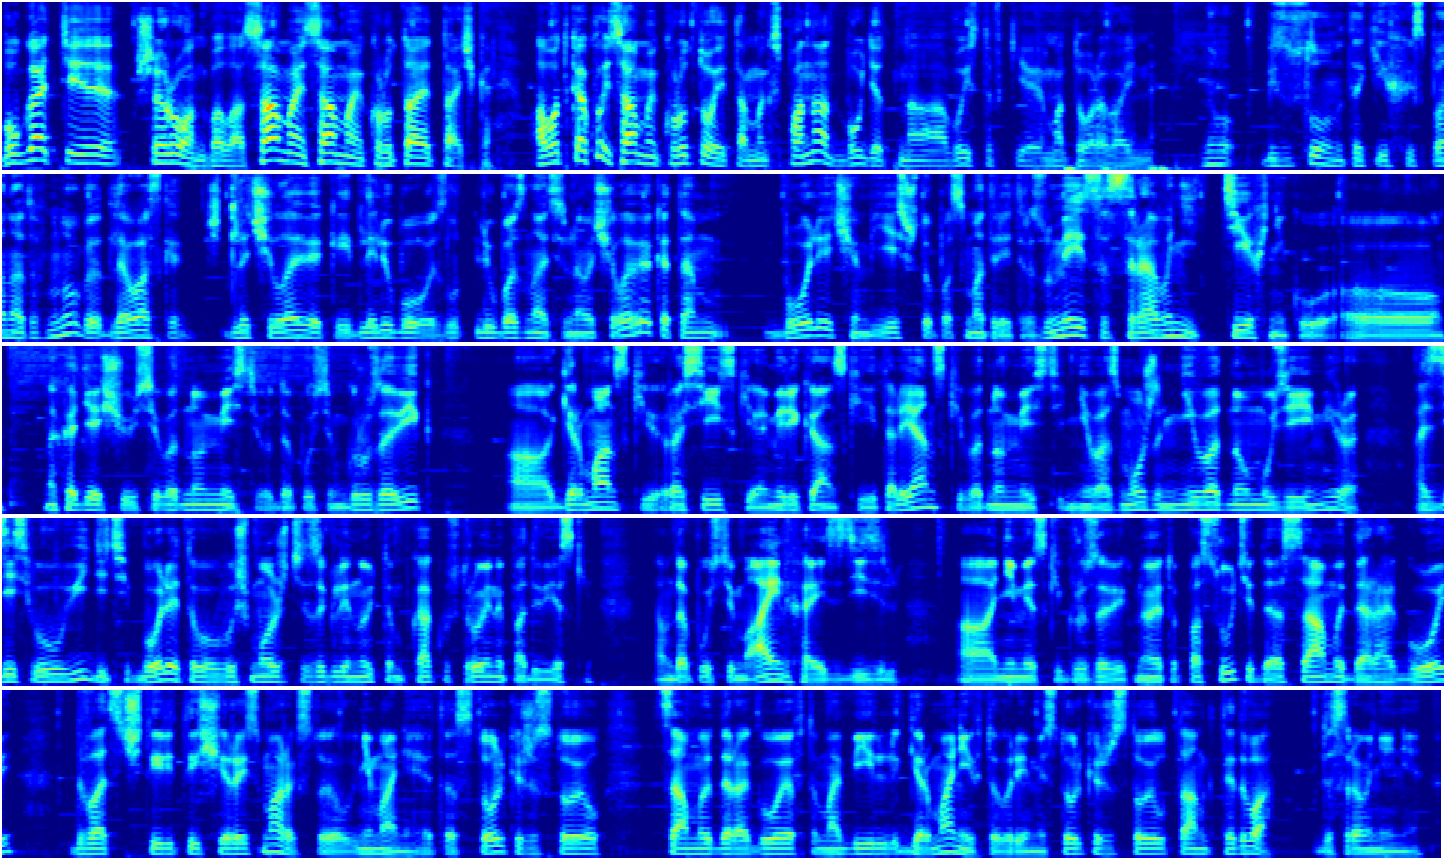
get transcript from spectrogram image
Бугатти Широн была самая-самая крутая тачка. А вот какой самый крутой там экспонат будет на выставке мотора войны? Ну, безусловно, таких экспонатов много. Для вас, как для человека и для любого любознательного человека, там более чем есть что посмотреть. Разумеется, сравнить технику, э, находящуюся в одном месте, вот, допустим, грузовик, э, германский, российский, американский, итальянский в одном месте невозможно ни в одном музее мира. А здесь вы увидите, более того, вы ж можете заглянуть там, как устроены подвески. Там, допустим, Einheits дизель, а, немецкий грузовик, но это, по сути, да, самый дорогой 24 тысячи рейсмарок стоил, внимание, это столько же стоил самый дорогой автомобиль Германии в то время, столько же стоил танк Т-2 для сравнения.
